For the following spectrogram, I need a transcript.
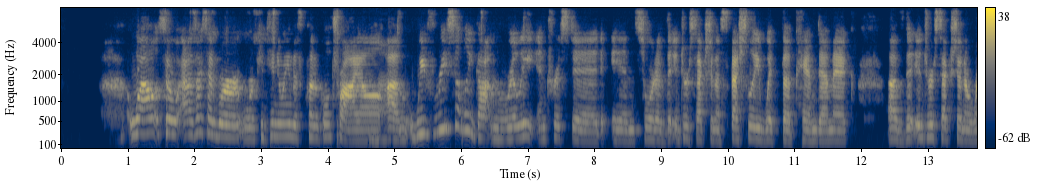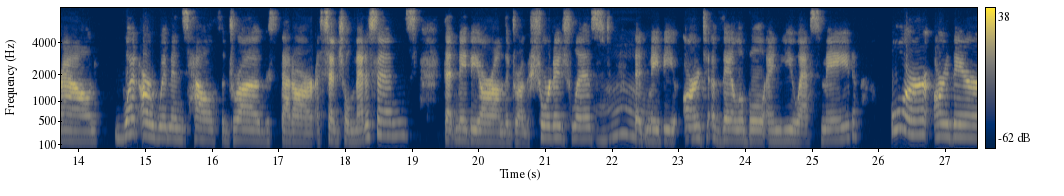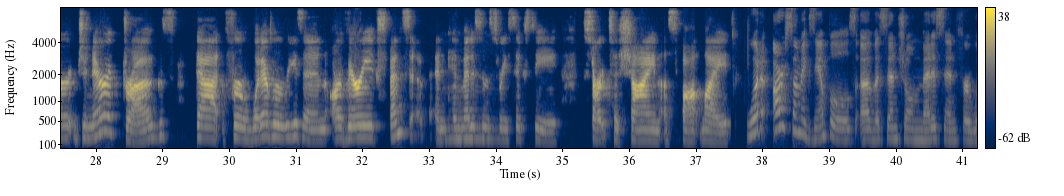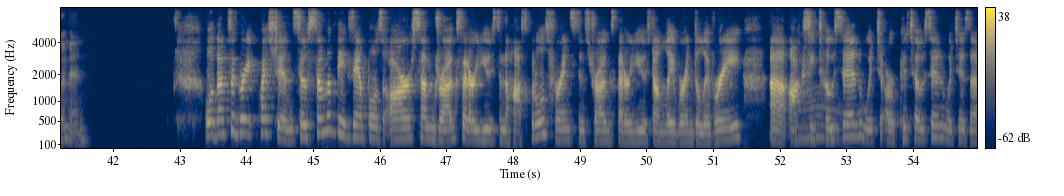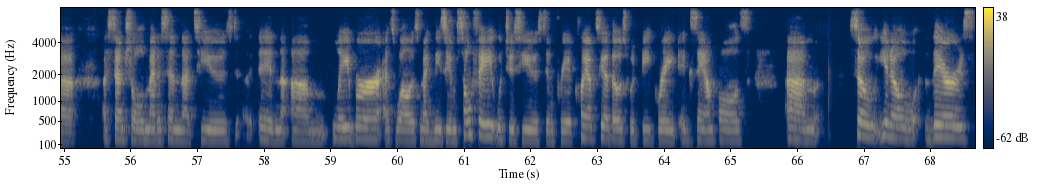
Well, so as I said, we're we're continuing this clinical trial. Mm-hmm. Um, we've recently gotten really interested in sort of the intersection, especially with the pandemic, of the intersection around what are women's health drugs that are essential medicines that maybe are on the drug shortage list oh. that maybe aren't available and US made or are there generic drugs that for whatever reason are very expensive and can mm. medicines 360 start to shine a spotlight what are some examples of essential medicine for women well, that's a great question. So, some of the examples are some drugs that are used in the hospitals, for instance, drugs that are used on labor and delivery, uh, oxytocin, oh. which or pitocin, which is a essential medicine that's used in um, labor, as well as magnesium sulfate, which is used in preeclampsia. Those would be great examples. Um, so, you know, there's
